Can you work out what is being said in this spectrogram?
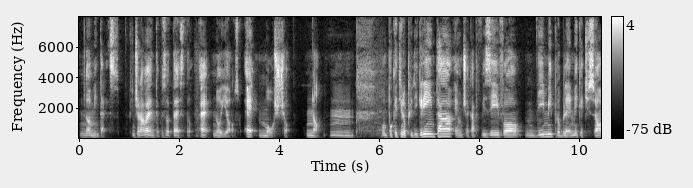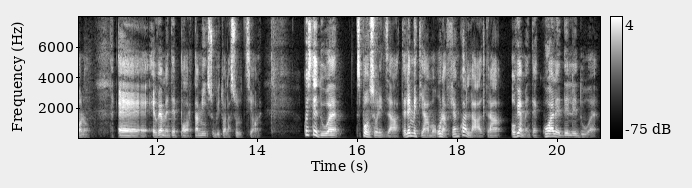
non mi interessa. Sinceramente questo testo è noioso, è moscio. No, mm, un pochettino più di grinta e un check-up visivo, dimmi i problemi che ci sono e, e ovviamente portami subito alla soluzione. Queste due sponsorizzate le mettiamo una a fianco all'altra, ovviamente quale delle due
